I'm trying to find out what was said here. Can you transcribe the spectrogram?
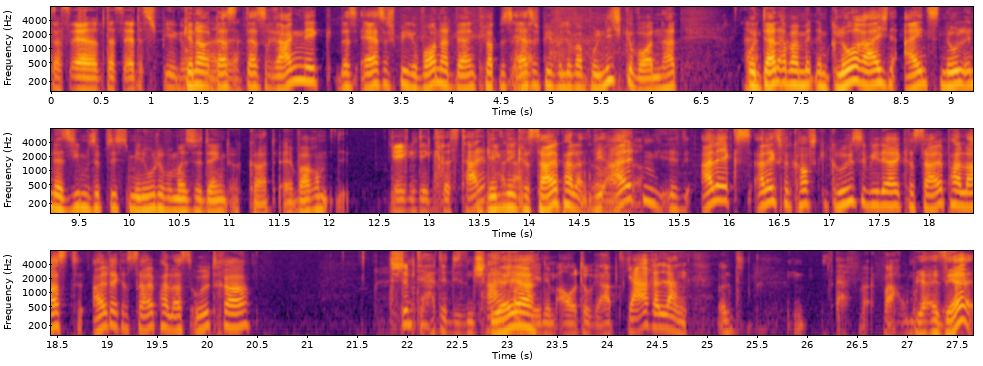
Dass er, dass er das Spiel gewonnen genau, hat. dass, ja. dass Rangnick das erste Spiel gewonnen hat, während Klopp das Ja. erste Spiel für Liverpool nicht gewonnen hat. Ja. Und dann aber mit einem glorreichen 1-0 in der 77. Minute, wo man sich so denkt, oh Gott, ey, warum, Gegen den Kristall. gegen den Kristallpalast. So Die also. alten, Alex, Alex Witkowski, Grüße wieder, Kristallpalast, alter Kristallpalast Ultra. Stimmt, der hatte diesen Schal Ja, von ja. denen im Auto gehabt, jahrelang. Und äh, wa- warum? Ja, sehr,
